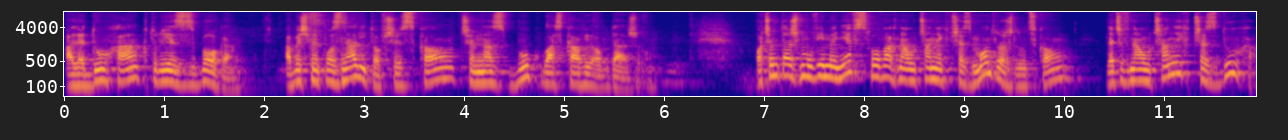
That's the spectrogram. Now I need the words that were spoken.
ale ducha, który jest z Boga, abyśmy poznali to wszystko, czym nas Bóg łaskawie obdarzył. O czym też mówimy nie w słowach nauczanych przez mądrość ludzką, lecz w nauczanych przez ducha,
